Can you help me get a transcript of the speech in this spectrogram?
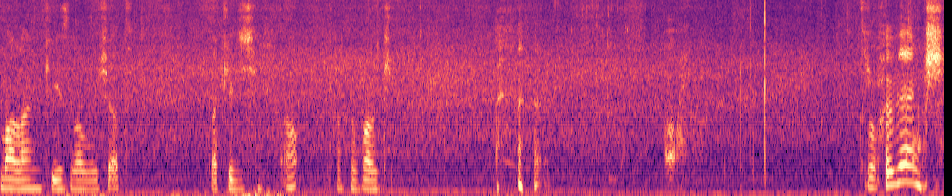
Maleńki znowu siadł. Takie dzisiaj. O, trochę walczy. o. Trochę większy.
